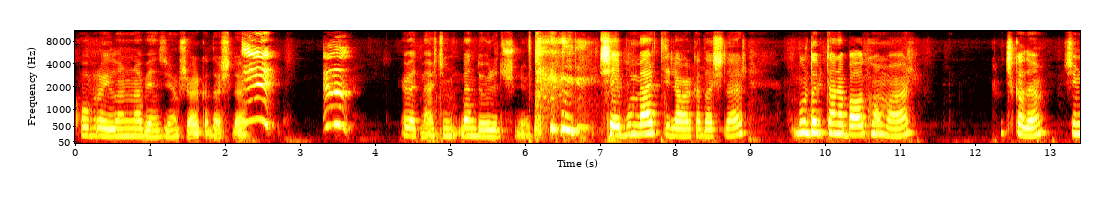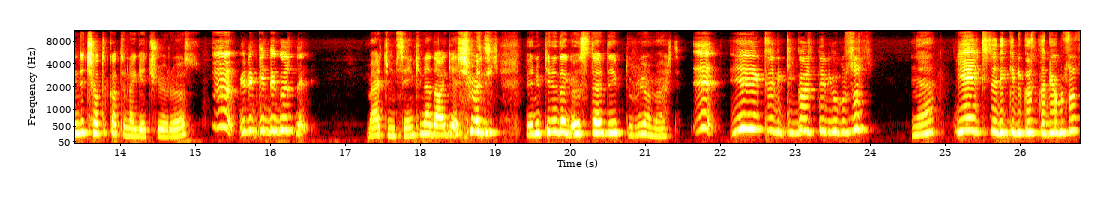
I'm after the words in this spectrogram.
Kobra yılanına benziyormuş arkadaşlar. Evet Mert'cim ben de öyle düşünüyorum. şey bu Mert dili arkadaşlar. Burada bir tane balkon var. Çıkalım. Şimdi çatı katına geçiyoruz. Benimkini de göster. Mert'cim seninkine daha geçmedik. Benimkini de göster deyip duruyor Mert. Niye ilk seninkini gösteriyor musunuz? Ne? Niye ilk seninkini gösteriyor musunuz?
